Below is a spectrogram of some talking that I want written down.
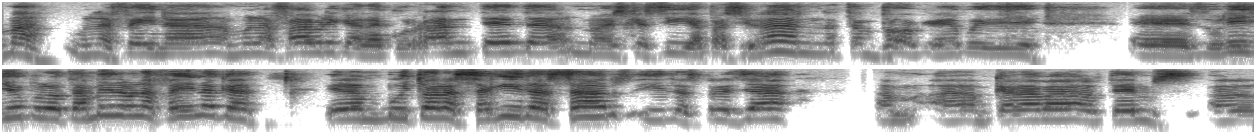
home, una feina en una fàbrica de currante no és que sigui apassionant, no, tampoc, eh? vull dir, eh, és durillo, però també era una feina que eren 8 hores seguides, saps? I després ja em, em quedava el temps, el,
